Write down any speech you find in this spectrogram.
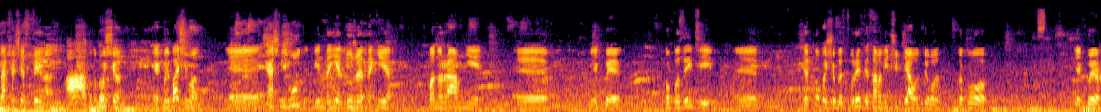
перша частина. А, тобто Тому що, як ми бачимо, Ешлі Вуд він дає дуже такі панорамні е, якби, композиції е, для того, щоб створити саме відчуття цього такого якби,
